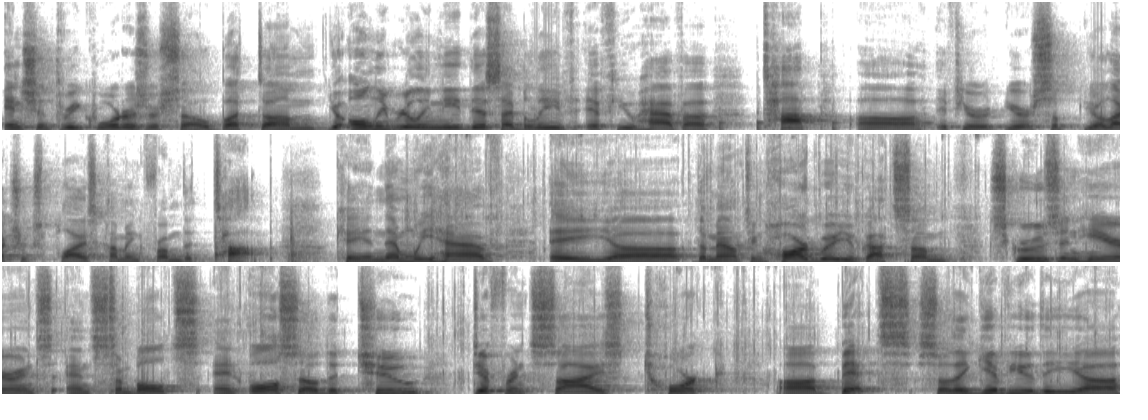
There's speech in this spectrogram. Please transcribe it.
inch and three quarters or so, but um, you only really need this, I believe, if you have a top, uh, if your, your, your electric supply is coming from the top. Okay, and then we have a, uh, the mounting hardware. You've got some screws in here and, and some bolts, and also the two different size Torx uh, bits. So they give you the, uh,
